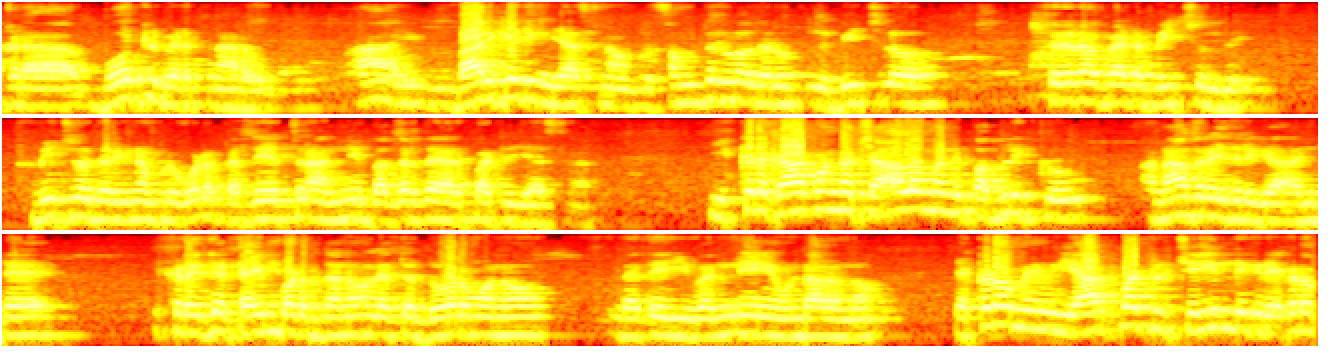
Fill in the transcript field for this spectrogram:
అక్కడ బోట్లు పెడుతున్నారు బారికేడింగ్ చేస్తున్నాం. ఇప్పుడు సముద్రంలో జరుగుతుంది బీచ్లో సూర్యరావుపేట బీచ్ ఉంది. బీచ్లో జరిగినప్పుడు కూడా పెద్ద ఎత్తున అన్ని భద్రతా ఏర్పాట్లు చేస్తున్నారు. ఇక్కడ కాకుండా చాలామంది పబ్లిక్ అనాథరైజ్డ్గా అంటే ఇక్కడైతే టైం పడుద్దనో లేకపోతే దూరమనో లేకపోతే ఇవన్నీ ఉండాలనో ఎక్కడో మేము ఈ ఏర్పాట్లు చేయని దగ్గర ఎక్కడో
